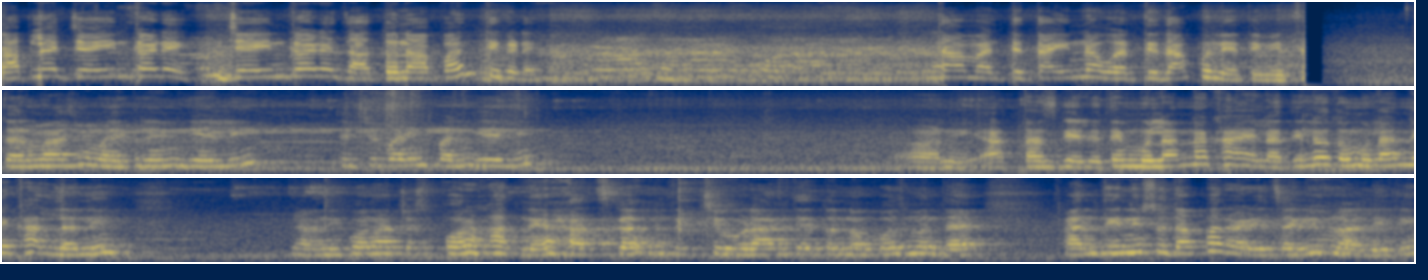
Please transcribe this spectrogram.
आपल्या जैनकडे जैनकडे जातो ना आपण तिकडे. का म्हणते ताईंना वरती दाखवून येते मी. तर माझी मैत्रीण गेली तिची बहीण पण गेली. आणि आताच गेले ते मुलांना खायला दिलं होतं मुलांनी खाल्लं नाही. आणि कोणाचे पोर खात नाही आजकाल ते चिवडा आणि ते तर नकोच म्हणताय. आणि तिने सुद्धा फराळीचं घेऊन आली ती.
